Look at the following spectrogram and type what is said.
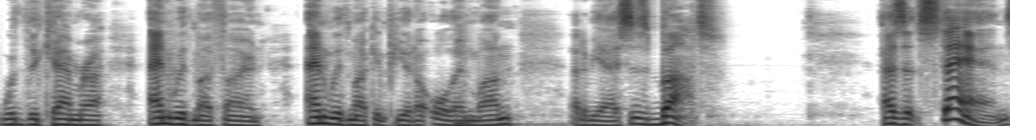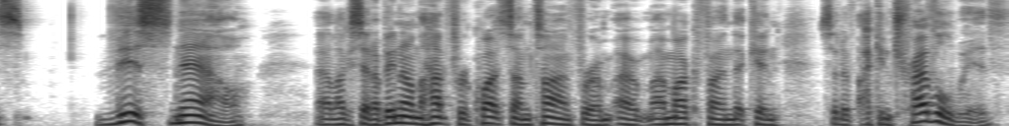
with the camera and with my phone and with my computer all in one. That'd be aces. But as it stands, this now, uh, like I said, I've been on the hunt for quite some time for a, a, a, microphone that can sort of I can travel with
